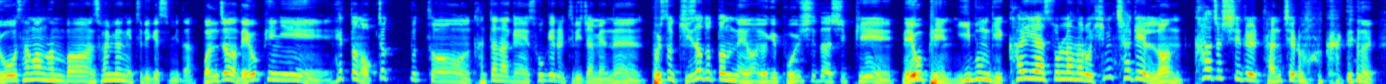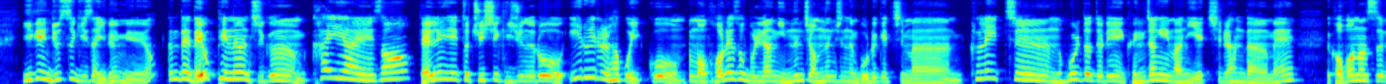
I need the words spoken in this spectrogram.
요 상황 한번 설명해 드리겠습니다. 먼저 네오핀이 했던 업적부터 간단하게 소개를 드리자면은 벌써 기사도 떴네요. 여기 보이시다시피 네오핀 2분기 카이아 솔라나로 힘차게 런 카저씨를 단체로 극대노 이게 뉴스 기사 이름이에요? 근데 네오핀은 지금 카이아에서 밸리데이터 GC 기준으로 1위를 하고 있고 뭐 거래소 물량이 있는지 없는지는 모르겠지만 클레이튼 홀더들이 굉장히 많이 예치를 한 다음에 거버넌스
